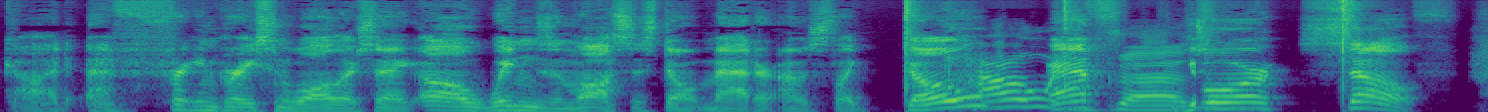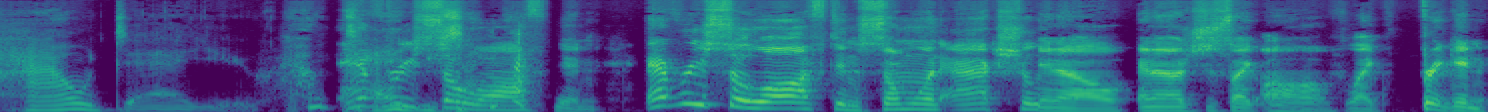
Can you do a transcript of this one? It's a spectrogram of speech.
God, uh, friggin' Grayson Waller saying, "Oh, wins and losses don't matter." I was like, "Go f yourself." How dare you? How dare Every you so often, every so often, someone actually, you know, and I was just like, "Oh, like friggin'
